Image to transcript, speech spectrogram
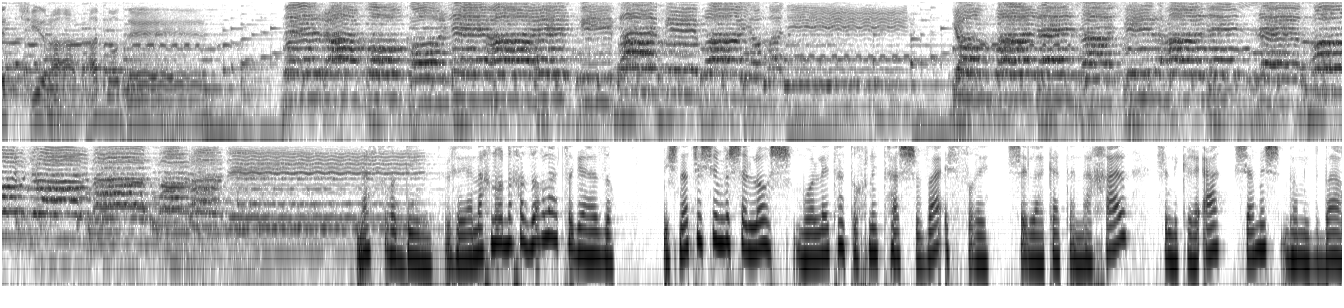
את שירת הנודד מרחוק עולה העת כי בא כי בא יום הדין יום וליל נשיר הלל לכל שנה סרדין נסרדין, ואנחנו עוד נחזור להצגה הזו. בשנת 63 מועלית התוכנית ה-17 של להקת הנחל, שנקראה שמש במדבר.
